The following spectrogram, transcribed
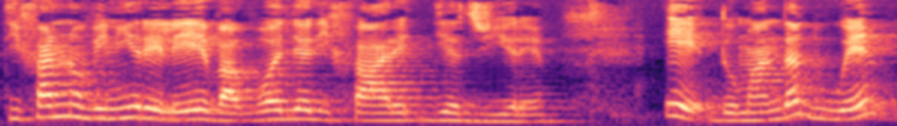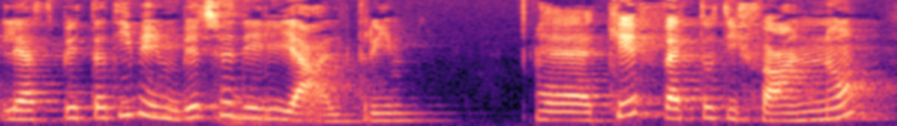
ti fanno venire leva, voglia di fare, di agire. E domanda 2, le aspettative invece degli altri, eh, che effetto ti fanno?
